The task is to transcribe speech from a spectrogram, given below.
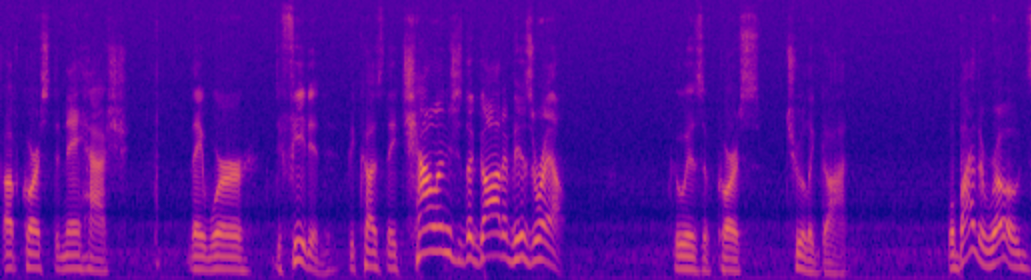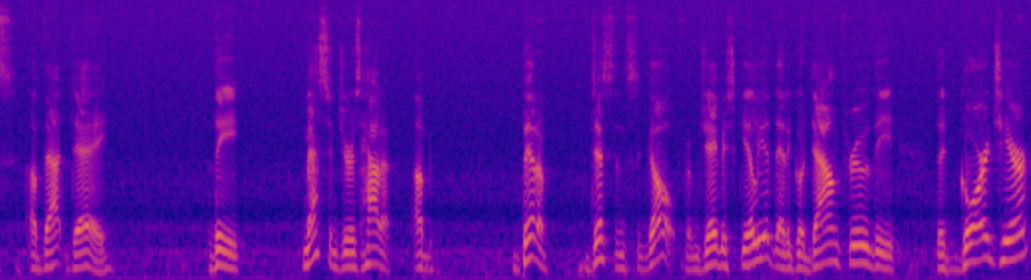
of course, to Nahash. They were defeated because they challenged the God of Israel, who is, of course, truly God. Well, by the roads of that day, the messengers had a, a bit of distance to go from Jabesh Gilead. They had to go down through the, the gorge here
